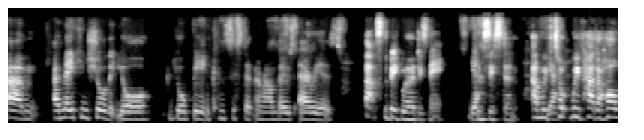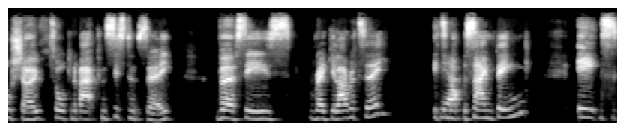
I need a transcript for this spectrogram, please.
um, and making sure that you're you're being consistent around those areas That's the big word, isn't it? yeah consistent. And we've Yeah. ta- we've had a whole show talking about consistency versus regularity. It's Yeah. not the same thing. It's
